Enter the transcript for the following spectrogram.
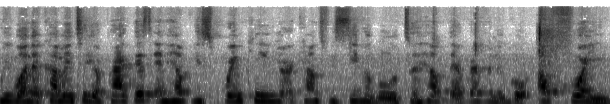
We want to come into your practice and help you spring clean your accounts receivable to help that revenue go up for you.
